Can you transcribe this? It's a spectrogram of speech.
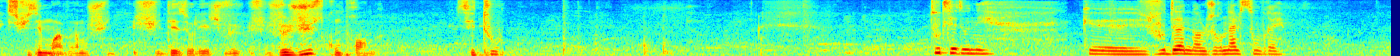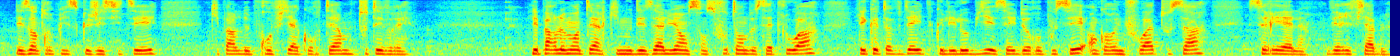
Excusez-moi, vraiment, je suis, je suis désolé. Je veux, je veux juste comprendre. C'est tout. Toutes les données que je vous donne dans le journal sont vraies. Les entreprises que j'ai citées, qui parlent de profit à court terme, tout est vrai. Les parlementaires qui nous des alliances en se foutant de cette loi, les cut-off dates que les lobbies essayent de repousser, encore une fois, tout ça, c'est réel, vérifiable.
